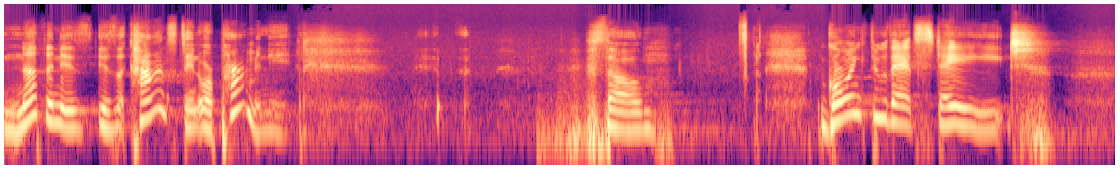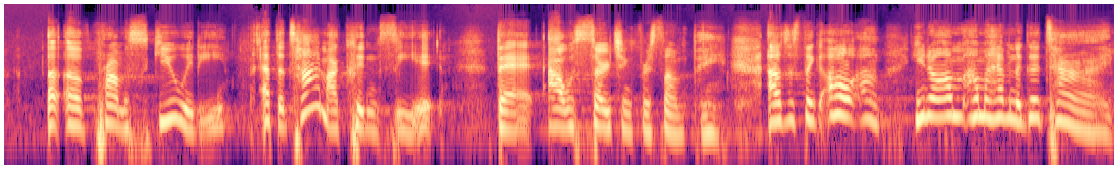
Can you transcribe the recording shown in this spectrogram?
nothing is, is a constant or permanent. So, going through that stage of promiscuity, at the time I couldn't see it, that I was searching for something. I was just thinking, oh, um, you know, I'm, I'm, having a good time.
